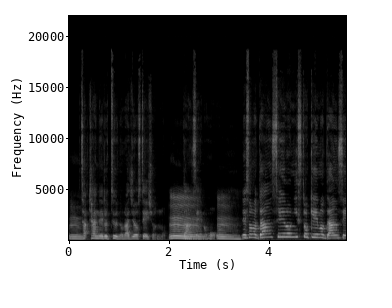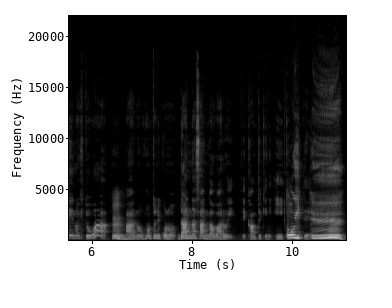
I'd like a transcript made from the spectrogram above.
うんチャンネル2のラジオステーションの。うん。男性の方は。うん。でその男セイロニスト系の男性の人は、うん、あの本当にこの旦那さんが悪いって完璧に言いおい切ってて。ええ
